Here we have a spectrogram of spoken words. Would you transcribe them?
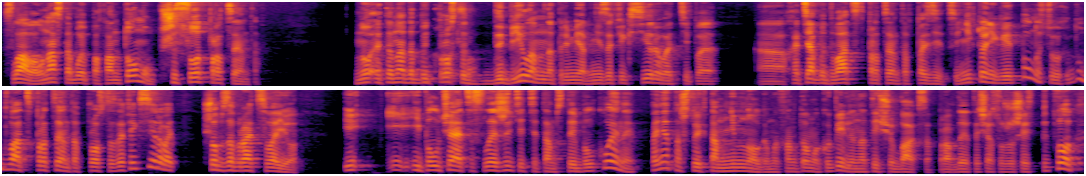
Слава, у нас с тобой по фантому 600%. Но это надо быть ну, просто дебилом, например, не зафиксировать, типа, хотя бы 20% позиций. Никто не говорит полностью выход, ну 20% просто зафиксировать, чтобы забрать свое. И, и, и получается сложить эти там стейблкоины. Понятно, что их там немного. Мы фантома купили на 1000 баксов. Правда, это сейчас уже 6500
